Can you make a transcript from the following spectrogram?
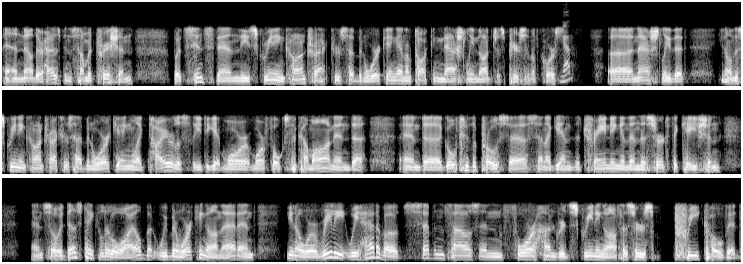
And now there has been some attrition, but since then, these screening contractors have been working, and I'm talking nationally, not just Pearson, of course. Yep. Uh, nationally, that you know the screening contractors have been working like tirelessly to get more more folks to come on and uh, and uh, go through the process, and again the training and then the certification. And so it does take a little while, but we've been working on that. And you know, we're really we had about 7,400 screening officers pre-COVID.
